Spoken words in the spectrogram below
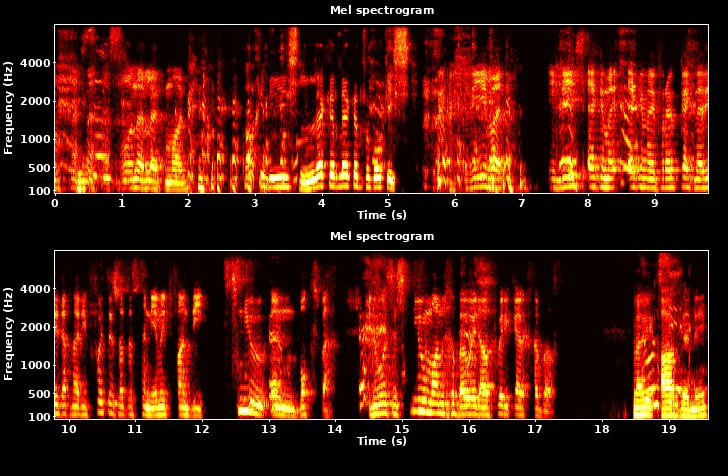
Ja, wonderlik man. Ag, dis lekker lekker vir bokkies. Wie wat? Elise, ek en my ek en my vrou kyk nou die dag na die foto's wat ons geneem het van die sneeu in Boksburg. En hoe ons 'n sneeuman gebou het daar voor die kerk gebou. My aarde, nee.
